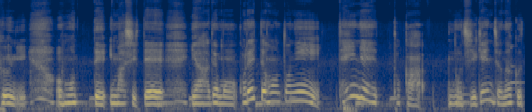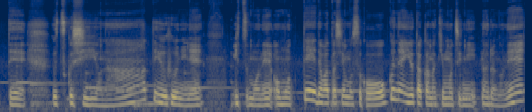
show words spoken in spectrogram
風に思っていましていやでもこれって本当に丁寧とかの次元じゃなくって美しいよなっていう風にねいつもね思ってで私もすごくね豊かな気持ちになるのね。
